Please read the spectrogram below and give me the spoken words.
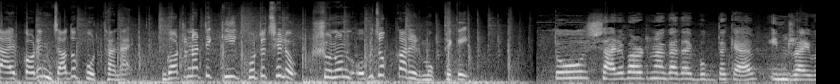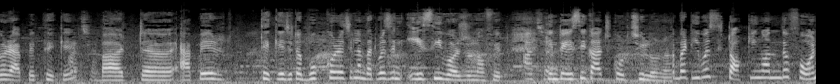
দায়ের করেন যাদবপুর থানায়। ঘটনাটি কি ঘটেছিল, শুনুন অভিযোগকারীর মুখ থেকেই। তো সাড়ে বারোটা নাগাদ I book the cab in driver অ্যাপের থেকে। বাট অ্যাপের থেকে যেটা বুক করেছিলাম that was an AC version of it কিন্তু এসি কাজ করছিল না। But he was talking on the phone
